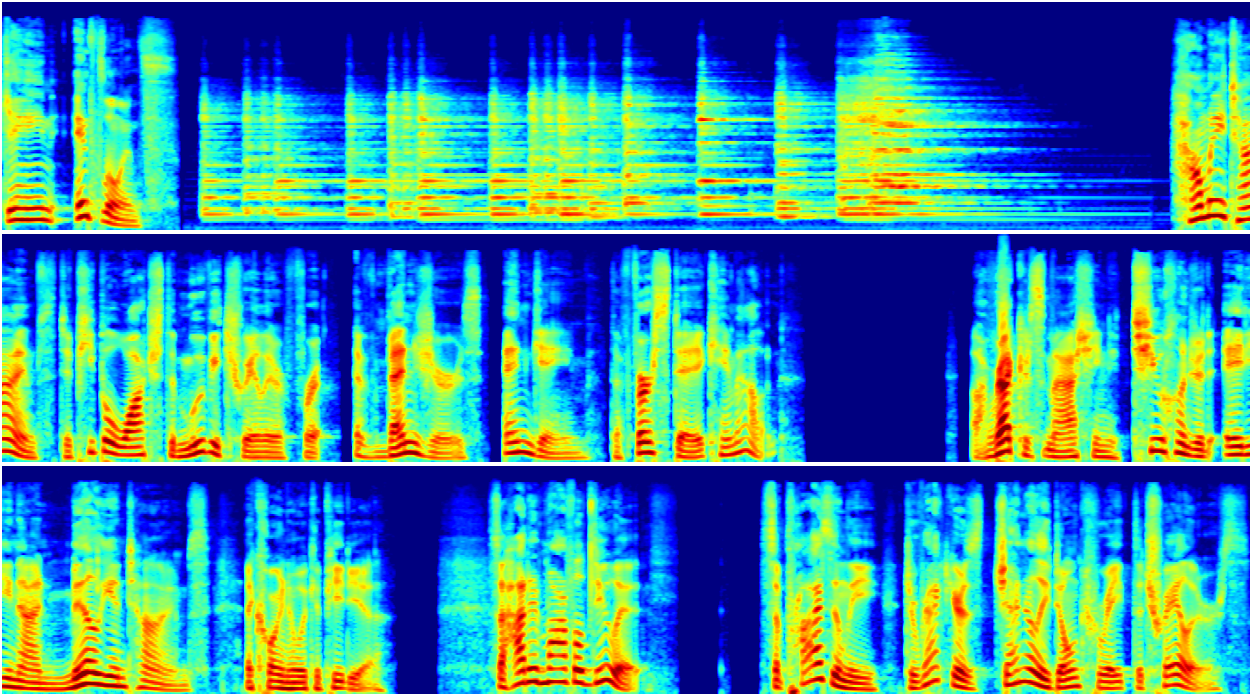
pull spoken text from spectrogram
gain influence. How many times did people watch the movie trailer for Avengers Endgame the first day it came out? A record smashing 289 million times, according to Wikipedia. So, how did Marvel do it? Surprisingly, directors generally don't create the trailers.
